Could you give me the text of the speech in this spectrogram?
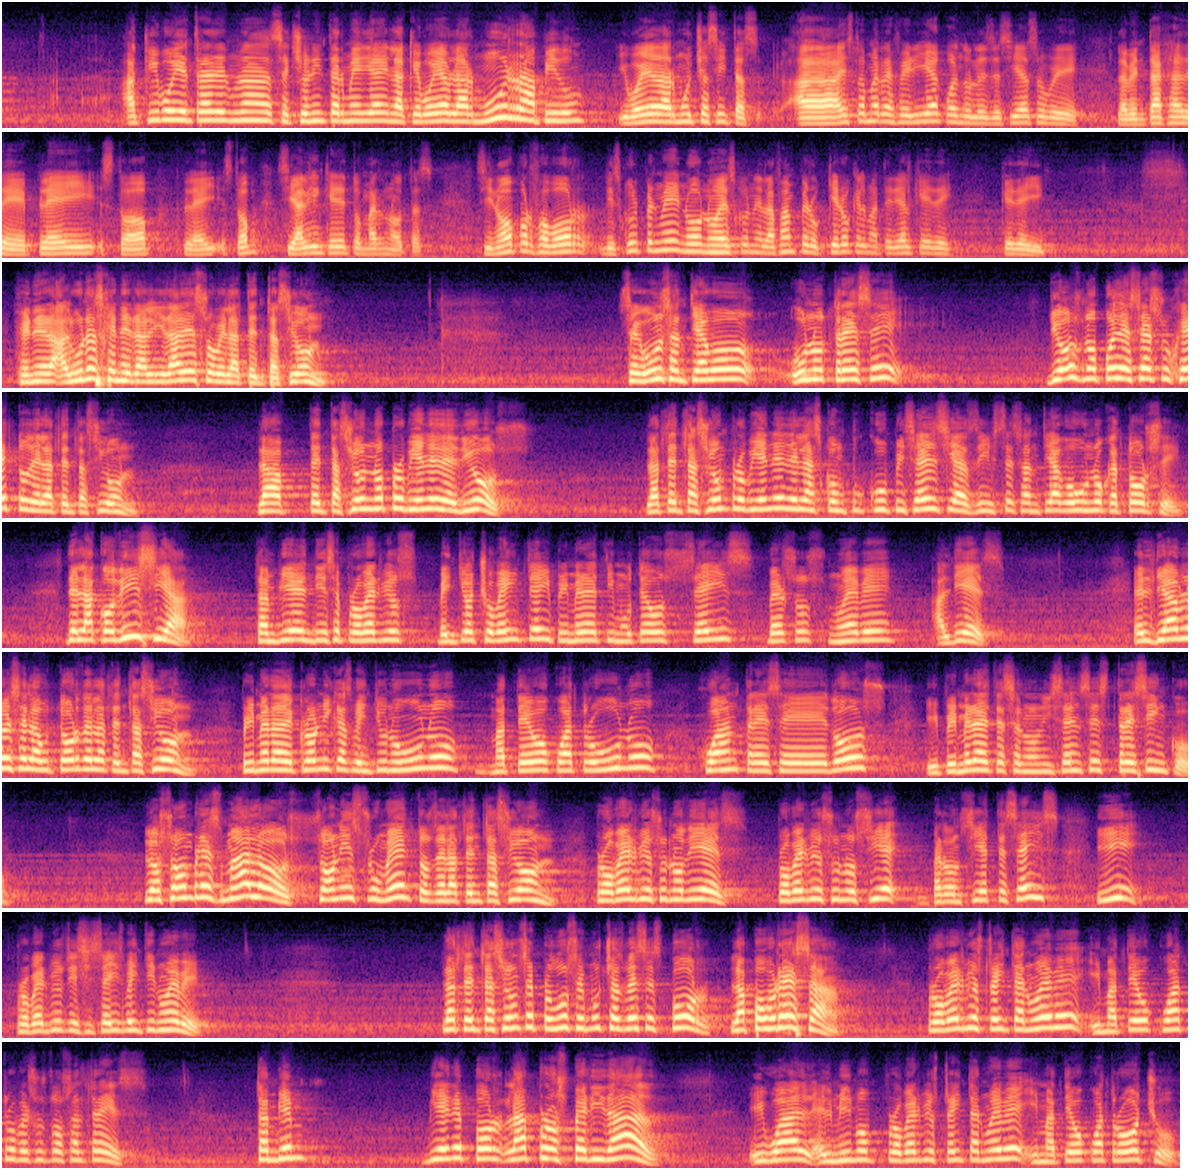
aquí voy a entrar en una sección intermedia en la que voy a hablar muy rápido y voy a dar muchas citas. A esto me refería cuando les decía sobre la ventaja de play, stop, play, stop, si alguien quiere tomar notas. Si no, por favor, discúlpenme, no, no es con el afán, pero quiero que el material quede, quede ahí. algunas generalidades sobre la tentación. Según Santiago 1.13, Dios no puede ser sujeto de la tentación. La tentación no proviene de Dios. La tentación proviene de las concupiscencias, dice Santiago 1.14. De la codicia, también dice Proverbios 28, 20 y 1 Timoteo 6, versos 9 al 10. El diablo es el autor de la tentación. Primera de Crónicas 21.1, Mateo 4.1, Juan 13.2 y Primera de Tesalonicenses 3.5. Los hombres malos son instrumentos de la tentación. Proverbios 1.10, Proverbios 1, perdón, 7.6 y Proverbios 16.29. La tentación se produce muchas veces por la pobreza. Proverbios 39 y Mateo 4, versos 2 al 3. También viene por la prosperidad. Igual el mismo Proverbios 39 y Mateo 4, 8.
